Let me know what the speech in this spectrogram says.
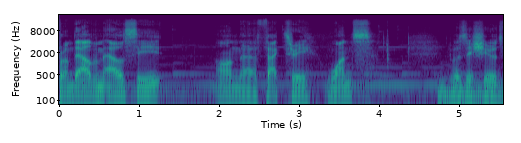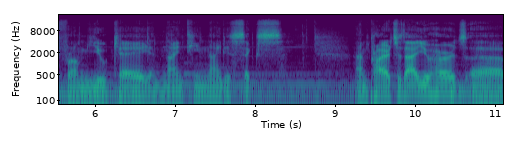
from the album LC on uh, Factory Once it was issued from UK in 1996 and prior to that you heard uh,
